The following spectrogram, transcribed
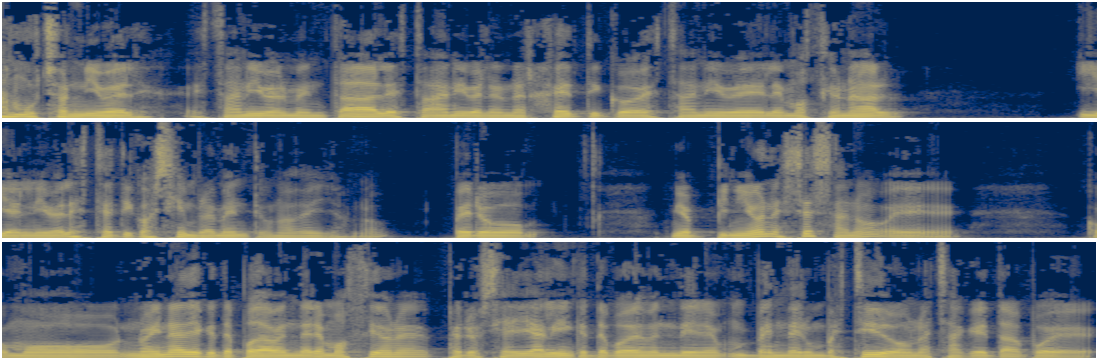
a muchos niveles. Está a nivel mental, está a nivel energético, está a nivel emocional. Y el nivel estético es simplemente uno de ellos, ¿no? Pero mi opinión es esa, ¿no? Eh, como no hay nadie que te pueda vender emociones, pero si hay alguien que te puede vender, vender un vestido o una chaqueta, pues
